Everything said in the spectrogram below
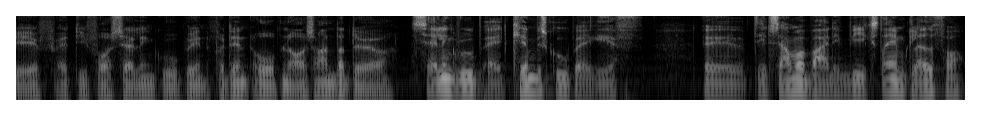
AGF, at de får Selling Group ind, for den åbner også andre døre. Selling Group er et kæmpe skub af AGF. Øh, Det er et samarbejde, vi er ekstremt glade for.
